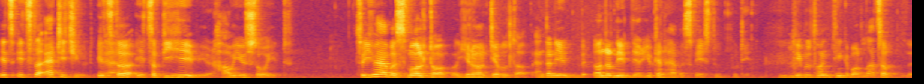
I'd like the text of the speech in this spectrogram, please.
it's it's the attitude. It's Yeah. the it's a behavior how you show it. So you have a small top, you know, tabletop, and then you underneath there you can have a space to put it. Mhm. People think think about lots of uh,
